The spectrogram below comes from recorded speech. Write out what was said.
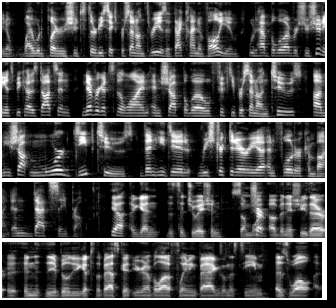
you know, why would a player who shoots 36% on threes at that kind of volume would have below average true shooting? It's because Dotson never gets to the line and shot below 50% on twos. Um, he shot more deep twos than he did restricted area and floater combined, and that's a problem. Yeah, again, the situation somewhat sure. of an issue there in the ability to get to the basket. You're going to have a lot of flaming bags on this team as well.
